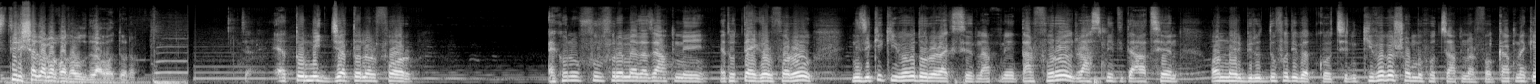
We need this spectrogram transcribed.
স্ত্রীর সাথে আমার কথা বলতে দেওয়া হতো না। এত নির্যাতনের পর এখনও ফুরফুরে মেজাজে আপনি এত ত্যাগের পরেও নিজেকে কীভাবে ধরে রাখছেন? আপনি তারপরেও রাজনীতিতে আছেন, অন্যের বিরুদ্ধে প্রতিবাদ করছেন। কীভাবে সম্ভব হচ্ছে আপনার পক্ষে? আপনাকে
